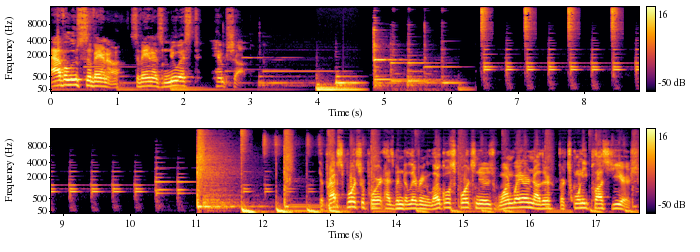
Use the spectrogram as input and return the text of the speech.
Avaloo Savannah, Savannah's newest hemp shop. Prep Sports Report has been delivering local sports news one way or another for 20 plus years.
